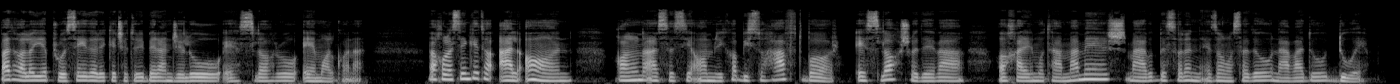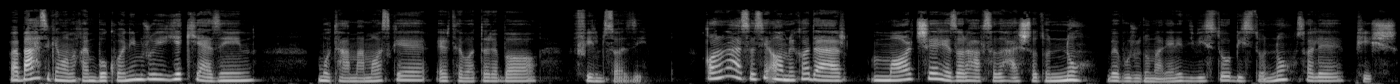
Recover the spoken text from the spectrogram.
بعد حالا یه پروسه داره که چطوری برن جلو و اصلاح رو اعمال کنن. و خلاصه اینکه تا الان قانون اساسی آمریکا 27 بار اصلاح شده و آخرین متممش مربوط به سال 1992 و بحثی که ما می‌خوایم بکنیم روی یکی از این متمماست که ارتباط داره با فیلمسازی قانون اساسی آمریکا در مارچ 1789 به وجود اومد یعنی 229 سال پیش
